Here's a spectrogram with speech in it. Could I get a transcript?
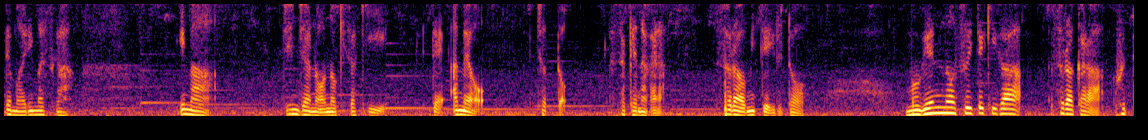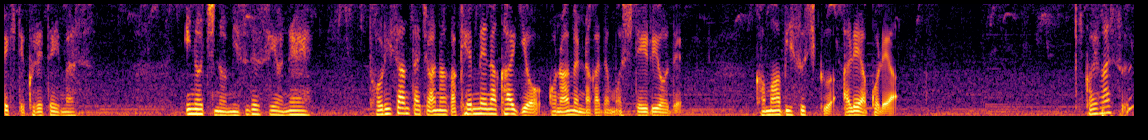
でもありますが今神社の軒先で雨をちょっと避けながら空を見ていると無限の水滴が空から降ってきてくれています。命の水ですよね。鳥さんたちはなんか懸命な会議をこの雨の中でもしているようで。かまびすしくあれやこれや。聞こえます？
